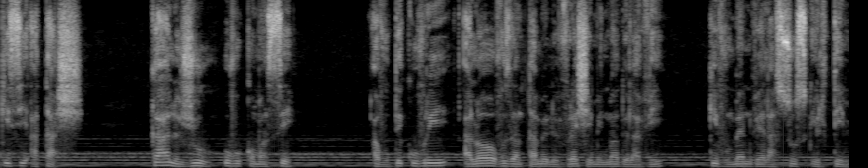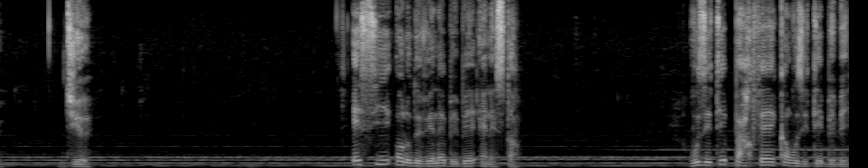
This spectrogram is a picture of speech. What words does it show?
qui s'y attache. Car le jour où vous commencez à vous découvrir, alors vous entamez le vrai cheminement de la vie qui vous mène vers la source ultime, Dieu. Et si on redevenait bébé un instant? Vous étiez parfait quand vous étiez bébé.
